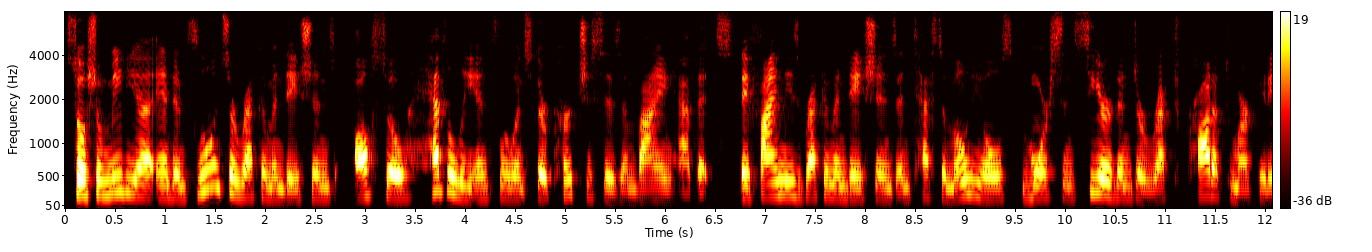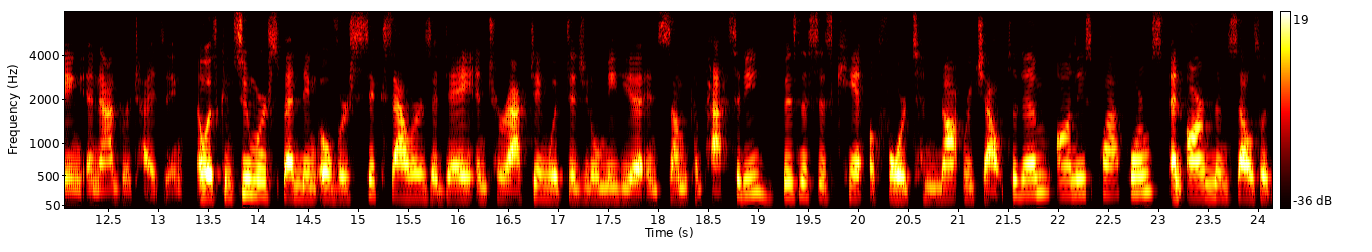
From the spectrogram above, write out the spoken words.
Social media and influencer recommendations also heavily influence their purchases and buying habits. They find these recommendations and testimonials more sincere than direct product marketing and advertising. And with consumers spending over six hours a day interacting with digital media in some capacity, businesses can't afford to not reach out to them on these platforms and arm themselves with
